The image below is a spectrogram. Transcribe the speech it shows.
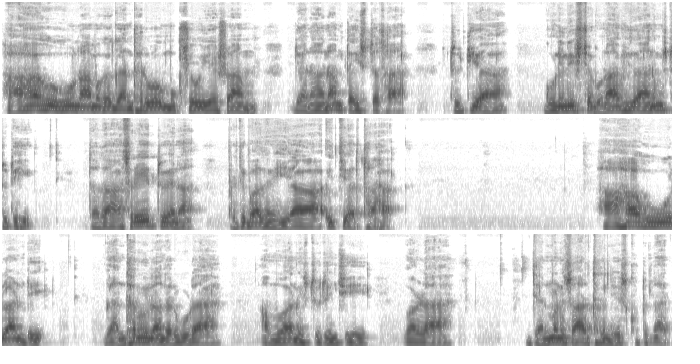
హాహాహుహు నామక గంధర్వౌ ముఖ్యౌ ఏషాం జనానాం తైస్తథా స్తుత్యా గుణనిష్ట గుణాభిధానం స్థుతి తదా ఆశ్రయత్వేన ప్రతిపాదనీయా ఇత్యర్థ హాహాహువు లాంటి గంధర్వులందరూ కూడా అమ్మవారిని స్తుతించి వాళ్ళ జన్మను సార్థకం చేసుకుంటున్నారు.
